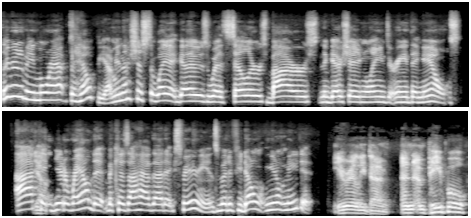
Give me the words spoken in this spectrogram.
they're going to be more apt to help you. I mean, that's just the way it goes with sellers, buyers, negotiating liens, or anything else. I yeah. can get around it because I have that experience. But if you don't, you don't need it. You really don't. And and people,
